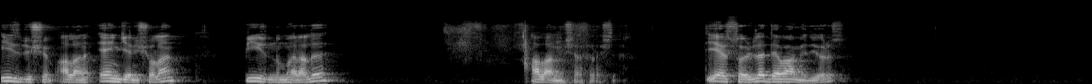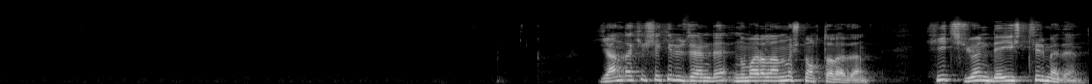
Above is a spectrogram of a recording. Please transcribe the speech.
iz düşüm alanı en geniş olan bir numaralı alanmış arkadaşlar. Diğer soruyla devam ediyoruz. Yandaki şekil üzerinde numaralanmış noktalardan hiç yön değiştirmeden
